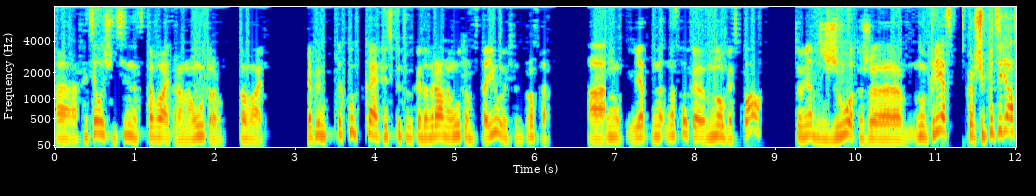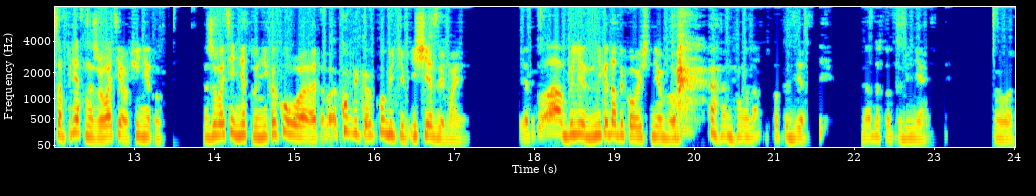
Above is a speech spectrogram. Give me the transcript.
э, хотел очень сильно вставать рано утром, вставать. Я прям такой кайф испытываю, когда рано утром встаю, и это просто А, ну, я на- настолько много спал, что у меня даже живот уже, ну, пресс, короче, потерялся пресс на животе, вообще нету. На животе нету никакого этого кубика, кубики исчезли мои. Я такой, а, блин, никогда такого еще не было. Ну, надо что-то делать. Надо что-то менять. Вот.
